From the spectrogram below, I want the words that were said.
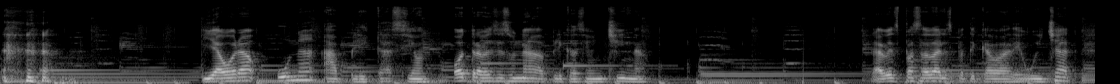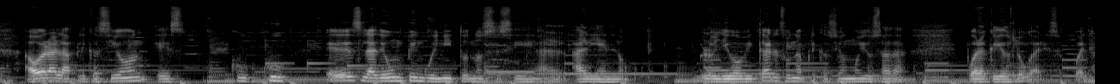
y ahora una aplicación. Otra vez es una aplicación china. La vez pasada les platicaba de WeChat. Ahora la aplicación es QQ es la de un pingüinito, no sé si alguien lo, lo llegó a ubicar, es una aplicación muy usada por aquellos lugares. Bueno,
